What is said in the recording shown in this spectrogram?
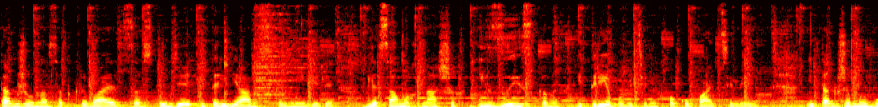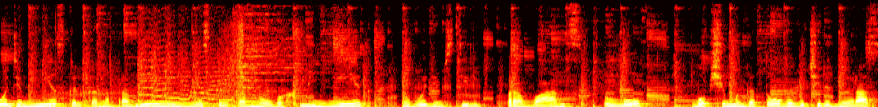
Также у нас открывается студия итальянской мебели для самых наших изысканных и требовательных покупателей. И также мы вводим несколько направлений, несколько новых линеек. Мы вводим стиль прованс, лофт. В общем, мы готовы в очередной раз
